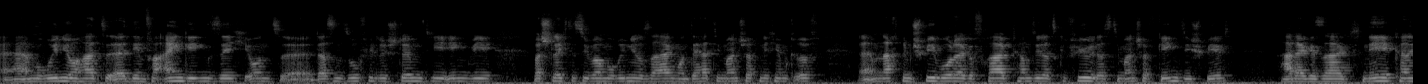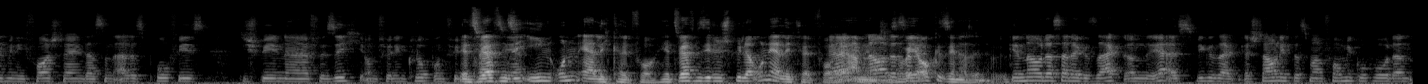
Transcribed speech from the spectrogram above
äh, Mourinho hat äh, den Verein gegen sich und äh, das sind so viele Stimmen, die irgendwie was Schlechtes über Mourinho sagen und der hat die Mannschaft nicht im Griff. Ähm, nach dem Spiel wurde er gefragt, haben Sie das Gefühl, dass die Mannschaft gegen Sie spielt? Hat er gesagt, nee, kann ich mir nicht vorstellen, das sind alles Profis, die spielen äh, für sich und für den Club und für die Jetzt werfen Sie ihnen Unehrlichkeit vor. Jetzt werfen Sie den Spieler Unehrlichkeit vor. Ja, ja genau, Mensch, das, das habe ich auch gesehen, das Interview. Genau das hat er gesagt und ja, es ist wie gesagt erstaunlich, dass man vor dem Mikrofon dann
